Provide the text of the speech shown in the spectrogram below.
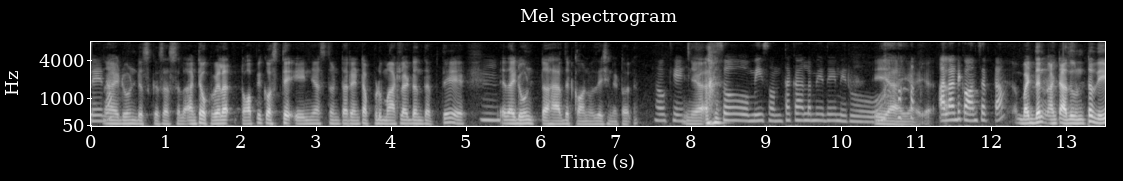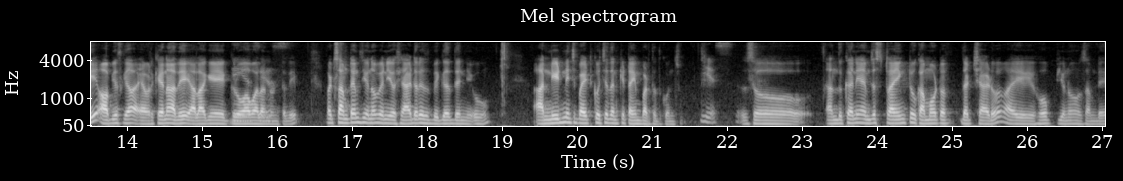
లేదా? ఐ డోంట్ డిస్కస్ అసలు. అంటే ఒకవేళ టాపిక్ వస్తే ఏం చేస్తుంటారు అంటే అప్పుడు మాట్లాడడం తప్పితే I don't have that conversation at all. Okay. Yeah so మీ సొంత కాళ్ళ మీదే మీరు యా యా యా అలాంటి కాన్సెప్టా? బట్ దెన్ అంటే అది ఉంటుంది ఆబ్వియస్గా ఎవరికైనా అదే అలాగే గ్రో అవ్వాలని. ఉంటుంది. But sometimes you know when your shadow is bigger than you ఆ నీడ్ నుంచి బయటకు వచ్చేదానికి టైం పడుతుంది కొంచెం. సో అందుకని I'm just trying to come out of that shadow I hope you know someday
